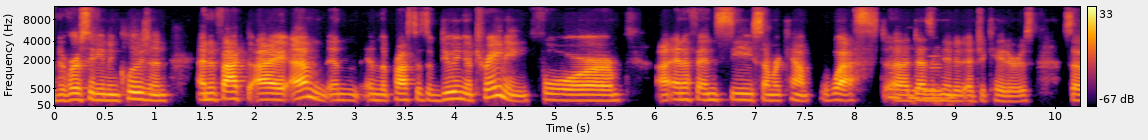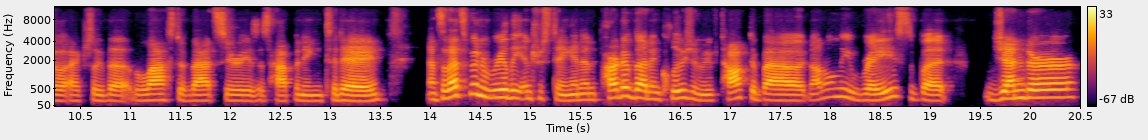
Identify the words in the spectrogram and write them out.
diversity and inclusion. And in fact, I am in, in the process of doing a training for uh, NFNC Summer Camp West uh, Mhm. designated educators. So actually the, the last of that series is happening today. And so that's been really interesting. And in part of that inclusion, we've talked about not only race, but gender,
